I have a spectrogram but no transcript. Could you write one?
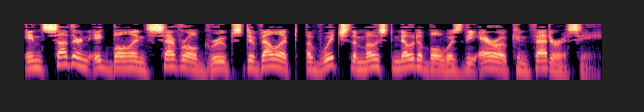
In southern Igboland several groups developed, of which the most notable was the Aro Confederacy.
